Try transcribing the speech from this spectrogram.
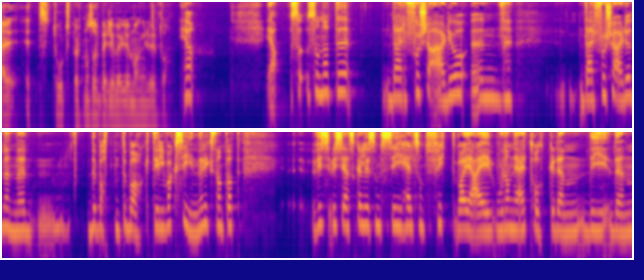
er et stort spørsmål som veldig veldig mange lurer på. Ja. Ja, så, sånn at eh, Derfor så er det jo eh, Derfor så er det jo denne debatten tilbake til vaksiner. ikke sant, at hvis, hvis jeg skal liksom si helt sånn fritt jeg, hvordan jeg tolker den, de, den,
